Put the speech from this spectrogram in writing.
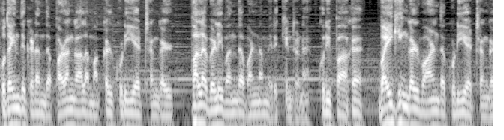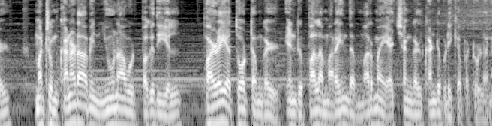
புதைந்து கிடந்த பழங்கால மக்கள் குடியேற்றங்கள் பல வெளிவந்த வண்ணம் இருக்கின்றன. குறிப்பாக வைகிங்கள் வாழ்ந்த குடியேற்றங்கள் மற்றும் கனடாவின் நியூனாவுட் பகுதியில் பழைய தோட்டங்கள் என்று பல மறைந்த மர்ம எச்சங்கள் கண்டுபிடிக்கப்பட்டுள்ளன.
